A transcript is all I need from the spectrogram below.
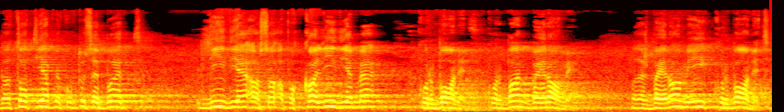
do të thotë jep me kuptu se bëhet lidhje ose apo ka lidhje me kurbanin, kurban bajrami. Do të thotë bajrami i kurbanit.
